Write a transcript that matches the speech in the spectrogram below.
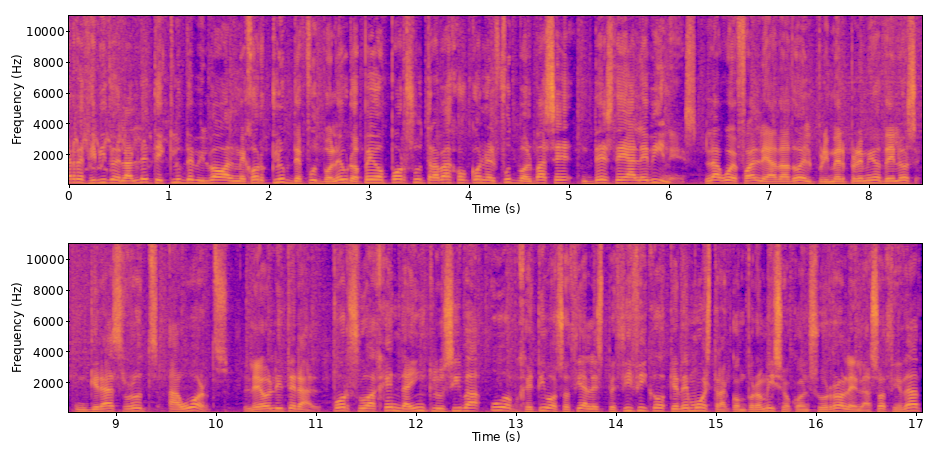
ha recibido el Athletic Club de Bilbao al mejor club de fútbol europeo por su trabajo con el fútbol base desde Alevines. La UEFA le ha dado el primer premio de los Grassroots Awards, leo literal, por su agenda inclusiva u objetivo social específico que demuestra compromiso con su rol en la sociedad,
